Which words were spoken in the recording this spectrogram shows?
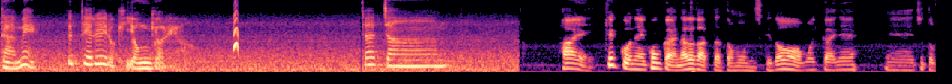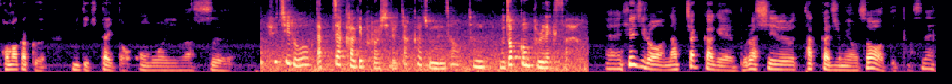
그 다음에 끝에를 이렇게 연결해 요. 짜 잔! はい。結構ね、今回長かったと思うんですけど、もう一回ね、えー、ちょっと細かく見ていきたいと思います。ヒュジロ휴지로 납작하게 브러쉬를 닦아주면서 전 무조건 블랙 써 요. 에, 휴지로 납작하게 브러쉬를 닦아주면서って言ってますね。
